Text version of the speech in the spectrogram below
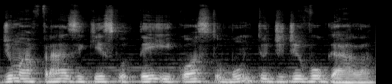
de uma frase que escutei e gosto muito de divulgá-la.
